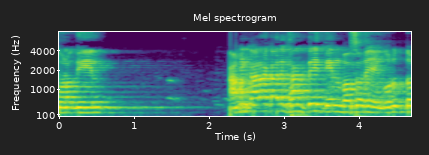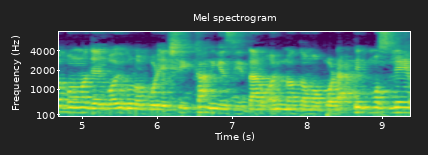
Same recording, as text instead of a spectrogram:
কোনদিন? আমি কারাগারে থাকতে তিন বছরে গুরুত্বপূর্ণ যে বইগুলো পড়ে শিক্ষা নিয়েছি, তার অন্যতম প্রোডাক্টিভ মুসলিম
